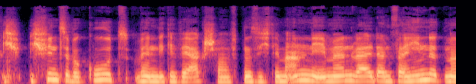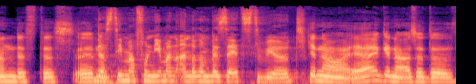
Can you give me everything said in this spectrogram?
Ich, ich finde es aber gut, wenn die Gewerkschaften sich dem annehmen, weil dann verhindert man, dass das ähm, das Thema von jemand anderem besetzt wird. Genau, ja, genau. Also das,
